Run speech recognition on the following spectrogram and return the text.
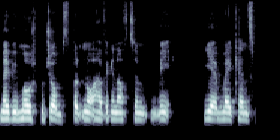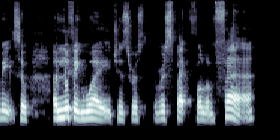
maybe multiple jobs, but not having enough to meet yeah make ends meet. So a living wage is res- respectful and fair,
